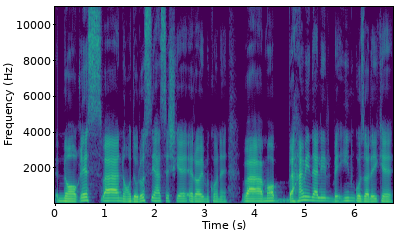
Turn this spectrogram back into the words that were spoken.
ناقص و نادرستی هستش که ارائه می‌کنه و ما به همین دلیل به این گزاره‌ای که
